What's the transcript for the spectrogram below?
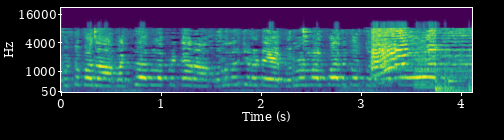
ಕುಟುಂಬದ ಭಕ್ತದ ಪ್ರಕಾರ ಪುರದರ್ಶನಡೆ ಪುರಲ ಮಲ್ಪಾದ ಕೊರ್ತು ಿ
